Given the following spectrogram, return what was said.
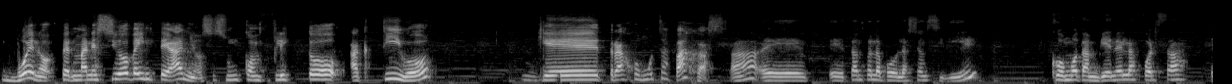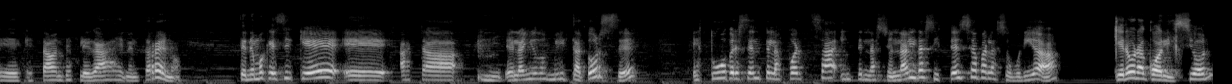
Bueno, permaneció 20 años, es un conflicto activo que trajo muchas bajas, ¿ah? Eh, eh, tanto en la población civil como también en las fuerzas eh, que estaban desplegadas en el terreno. Tenemos que decir que eh, hasta el año 2014 estuvo presente la Fuerza Internacional de Asistencia para la Seguridad, que era una coalición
